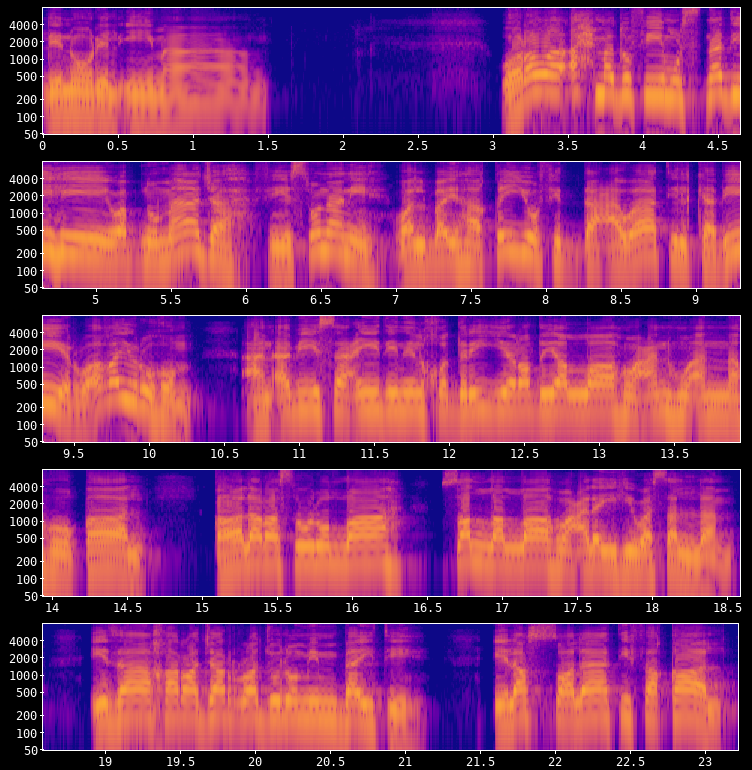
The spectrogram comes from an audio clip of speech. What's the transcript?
لنور الإيمان. وروى أحمد في مسنده وابن ماجه في سننه والبيهقي في الدعوات الكبير وغيرهم عن أبي سعيد الخدري رضي الله عنه أنه قال قال رسول الله صلى الله عليه وسلم إذا خرج الرجل من بيته إلى الصلاة فقال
